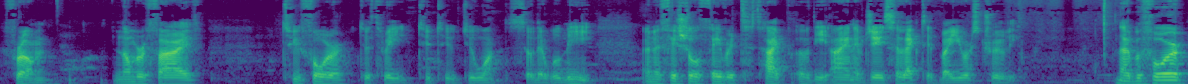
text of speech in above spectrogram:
from number five to four to three to two to one. So there will be an official favorite type of the INFJ selected by yours truly. Now, before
